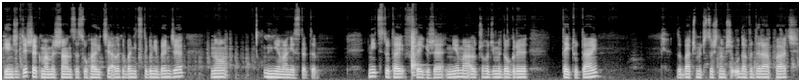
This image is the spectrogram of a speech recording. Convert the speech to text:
pięć dyszek mamy szansę, słuchajcie, ale chyba nic z tego nie będzie. No, nie ma niestety. Nic tutaj w tej grze nie ma, ale przechodzimy do gry tej tutaj. Zobaczmy, czy coś nam się uda wydrapać.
